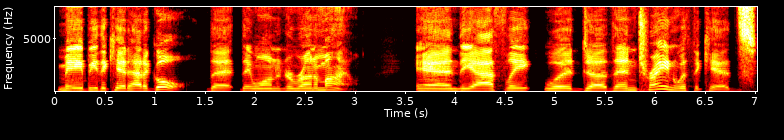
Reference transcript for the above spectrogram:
maybe the kid had a goal that they wanted to run a mile. And the athlete would uh, then train with the kids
